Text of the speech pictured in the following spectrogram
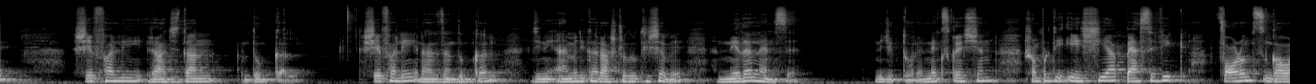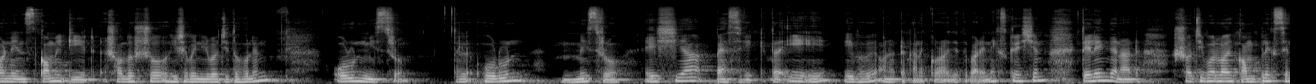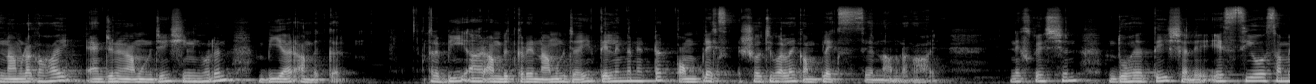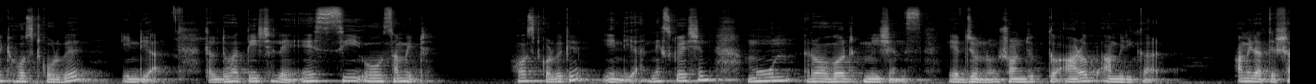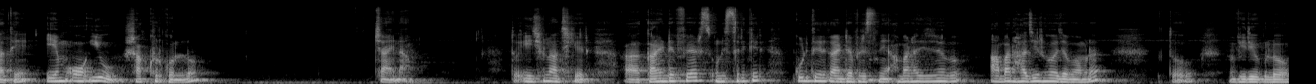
শেফালি রাজদান দুগ্গাল। শেফালি রাজদান দুগ্গাল, যিনি আমেরিকার রাষ্ট্রদূত হিসেবে নেদারল্যান্ডসে নিযুক্ত হলেন। নেক্সট কোয়েশ্চেন সম্প্রতি এশিয়া প্যাসিফিক ফরমস গভর্নেন্স কমিটির সদস্য হিসেবে নির্বাচিত হলেন অরুণ মিশ্র। তাহলে অরুণ মিশ্র, এশিয়া প্যাসিফিক তার এ এ, এইভাবে অনেকটা কানেক্ট করা যেতে পারে। নেক্সট কোয়েশ্চেন তেলেঙ্গানার সচিবালয় কমপ্লেক্সের নাম রাখা হয়। একজনের নাম অনুযায়ী তিনি হলেন বি আর আম্বেদকর। তাহলে বি আর আম্বেদকরের নাম অনুযায়ী তেলেঙ্গানা একটা কমপ্লেক্স সচিবালয় কমপ্লেক্সের নাম রাখা হয়। নেক্সট কোয়েশ্চেন দু হাজার তেইশ সালে এসসিও সামিট হোস্ট করবে ইন্ডিয়া তাহলে দু হাজার তেইশ সালে এসসিও সামিট হোস্ট করবে কে? India next question moon rover missions এর জন্য সংযুক্ত আরব আমেরিকার আমিরাতের সাথে এমওইউ স্বাক্ষর করল চায়না। তো এই ছিল আজকের কারেন্ট অ্যাফেয়ার্স উনিশ তারিখের, কুড়ি তারিখের কারেন্ট অ্যাফেয়ার্স নিয়ে আবার হাজির যাব, আবার হাজির হয়ে যাব আমরা। তো ভিডিওগুলো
